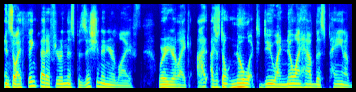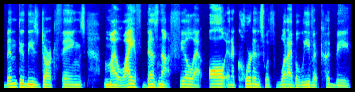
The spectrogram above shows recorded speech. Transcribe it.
And so I think that if you're in this position in your life where you're like, I, I just don't know what to do. I know I have this pain. I've been through these dark things. My life does not feel at all in accordance with what I believe it could be.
